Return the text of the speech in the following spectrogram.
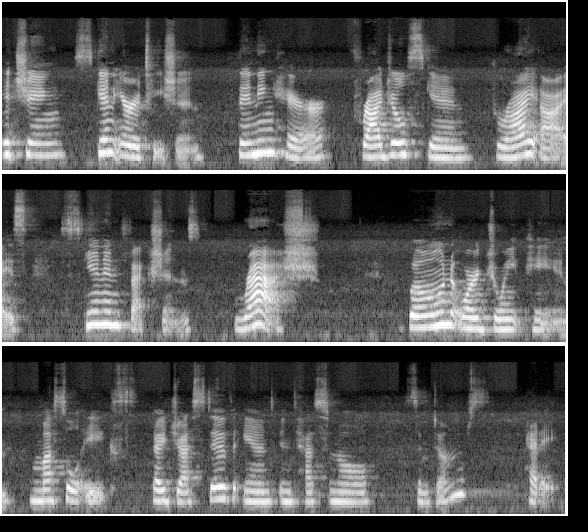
itching, skin irritation, thinning hair, fragile skin, dry eyes, skin infections, rash, bone or joint pain, muscle aches, digestive and intestinal symptoms, headache.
